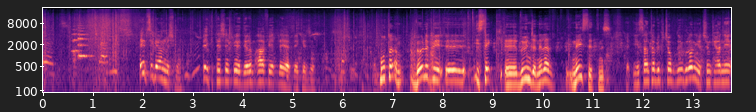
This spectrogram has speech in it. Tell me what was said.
Evet. Gelmiş. Hepsi gelmiş mi? Peki teşekkür ediyorum. Afiyetle ye Bekir'cim. Muhtarım böyle bir e, istek e, duyunca neler ne hissettiniz? İnsan tabii ki çok duygulanıyor çünkü hani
